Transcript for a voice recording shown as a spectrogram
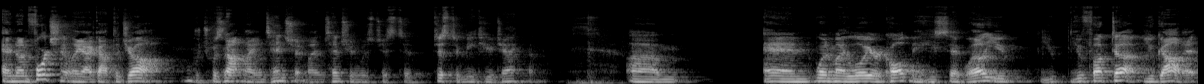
and unfortunately i got the job which was not my intention. My intention was just to just to meet hugh jackman. Um, and when my lawyer called me he said well you you you fucked up. You got it.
